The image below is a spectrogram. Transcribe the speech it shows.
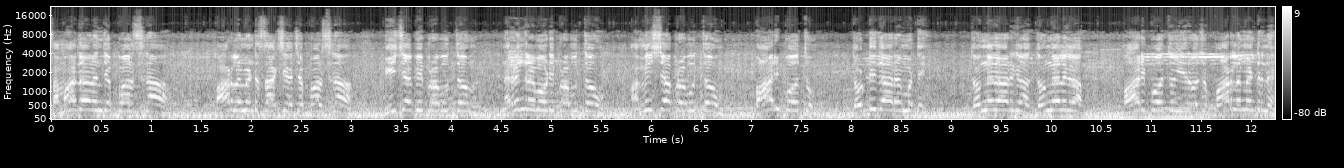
సమాధానం చెప్పాల్సిన పార్లమెంటు సాక్షిగా చెప్పాల్సిన బీజేపీ ప్రభుత్వం నరేంద్ర మోడీ ప్రభుత్వం అమిత్ షా ప్రభుత్వం పారిపోతూ దొడ్డిదారమ్మటి దొంగదారుగా దొంగలుగా పారిపోతూ ఈరోజు పార్లమెంటునే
